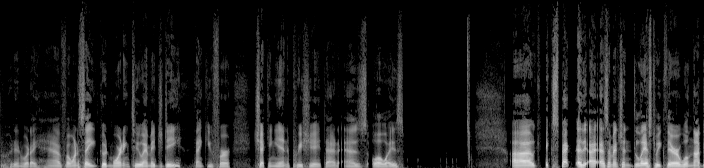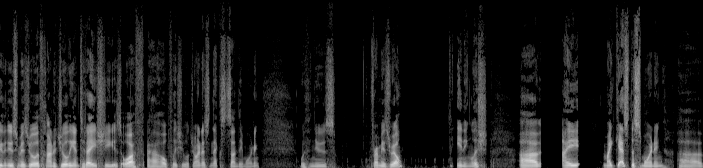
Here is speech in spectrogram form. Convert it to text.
put in what I have. I want to say good morning to MHD. Thank you for checking in. Appreciate that as always. Uh, expect, uh, as I mentioned last week, there will not be the news from Israel with Hannah Julian today. She is off. Uh, hopefully, she will join us next Sunday morning with news from Israel in English. Uh, I my guest this morning, uh,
